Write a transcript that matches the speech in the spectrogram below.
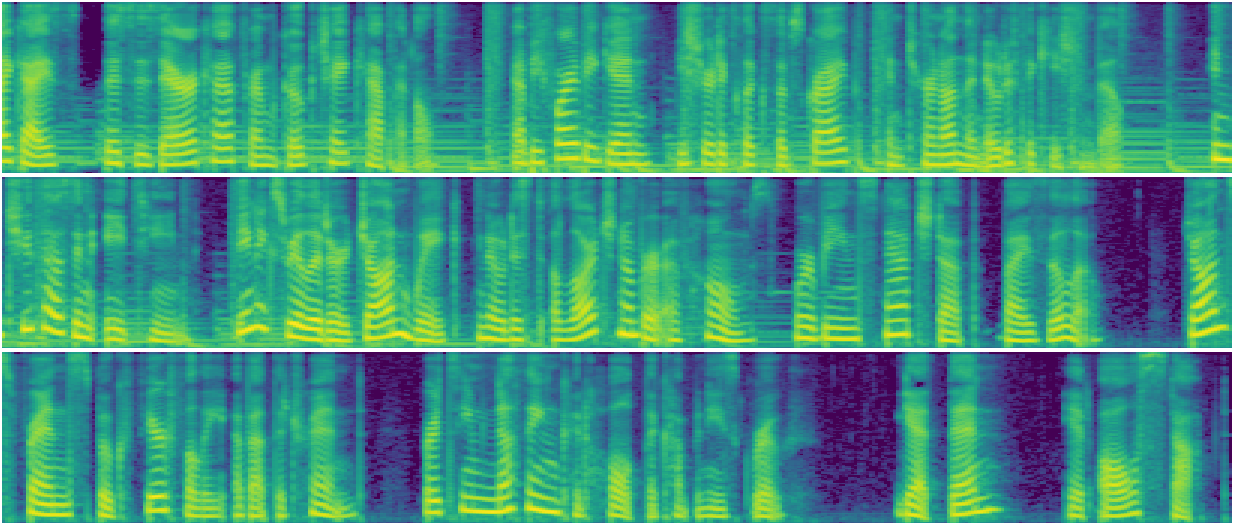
Hi, guys. This is Erica from Gokce Capital. Now, before I begin, be sure to click subscribe and turn on the notification bell. In 2018, Phoenix realtor John Wake noticed a large number of homes were being snatched up by Zillow. John's friends spoke fearfully about the trend, for it seemed nothing could halt the company's growth. Yet then, it all stopped.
